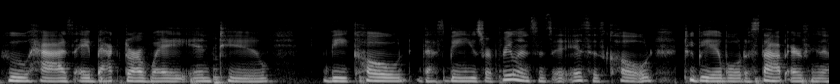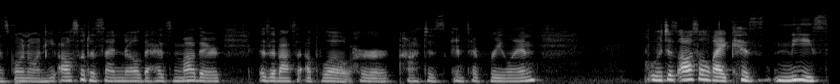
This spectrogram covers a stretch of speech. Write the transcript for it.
who has a backdoor way into the code that's being used for Freeyond since it is his code to be able to stop everything that's going on. He also doesn't know that his mother is about to upload her conscious into Freeyond, which is also like his niece.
